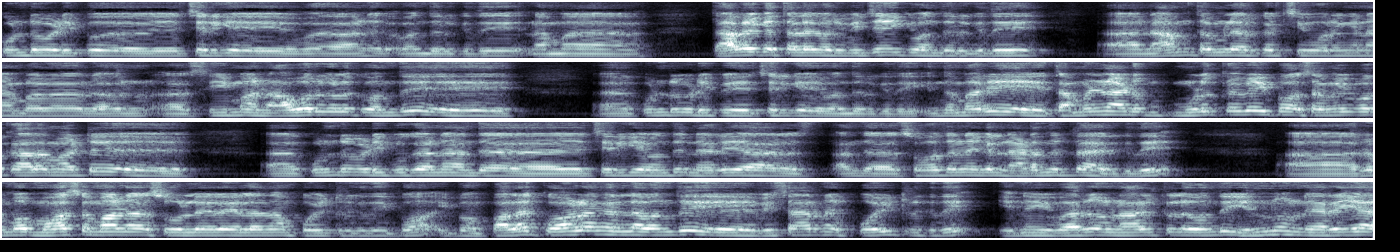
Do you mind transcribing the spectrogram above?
குண்டுவெடிப்பு எச்சரிக்கை அனு வந்திருக்குது. நம்ம தாவக தலைவர் விஜய்க்கு வந்திருக்குது. நாம் தமிழர் கட்சி ஒருங்கிணைப்பாளர் சீமான் அவர்களுக்கு வந்து குண்டுவெடிப்பு எச்சரிக்கை வந்திருக்குது. இந்த மாதிரி தமிழ்நாடு முழுக்கவே இப்போ சமீப காலமாட்டு குண்டு குண்டுவெடிப்புக்கான அந்த எச்சரிக்கை வந்து நிறையா அந்த சோதனைகள் நடந்துட்டு தான் இருக்குது. ரொம்ப மோசமான சூழ்நிலையில தான் போயிட்டு இருக்குது இப்போ. இப்போ பல கோணங்களில் வந்து விசாரணை போயிட்டு இருக்குது வரும் நாட்களில் வந்து இன்னும் நிறையா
